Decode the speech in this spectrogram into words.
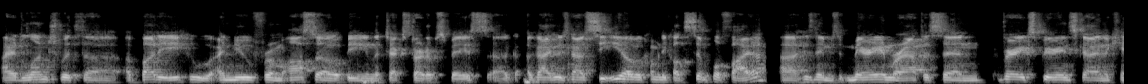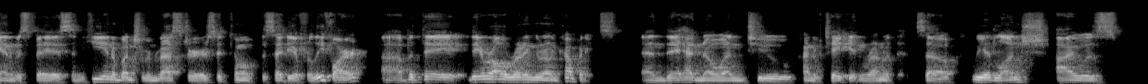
I had lunch with uh, a buddy who I knew from also being in the tech startup space, uh, a guy who's now CEO of a company called Simplifya. Uh, his name is Marion Mariathasan, very experienced guy in the cannabis space, and he and a bunch of investors had come up with this idea for LeafWire, uh, but they they were all running their own companies. And they had no one to kind of take it and run with it. So we had lunch. I was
